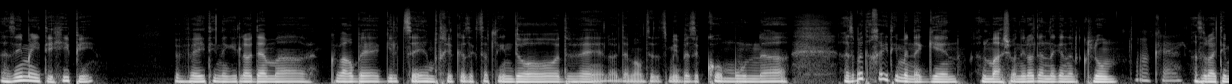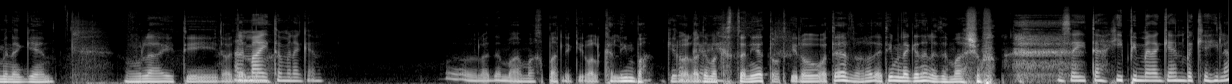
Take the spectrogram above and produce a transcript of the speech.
אז אם הייתי היפי, והייתי נגיד, לא יודע מה, כבר בגיל צעיר מתחיל כזה קצת לנדוד, ולא יודע מה, מוצא את עצמי באיזה קומונה, אז בטח הייתי מנגן על משהו, אני לא יודע לנגן על כלום. אוקיי. Okay. אז אולי הייתי מנגן, ואולי הייתי, לא יודע על מה. על מה היית מנגן? לא יודע מה, מה אכפת לי, כאילו על קלימבה, כאילו, okay. לא יודע מה, אוקיי. קסטנייטות, כאילו, whatever, לא יודע, הייתי מנגן על איזה משהו. אז היית היפי מנגן בקהילה?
